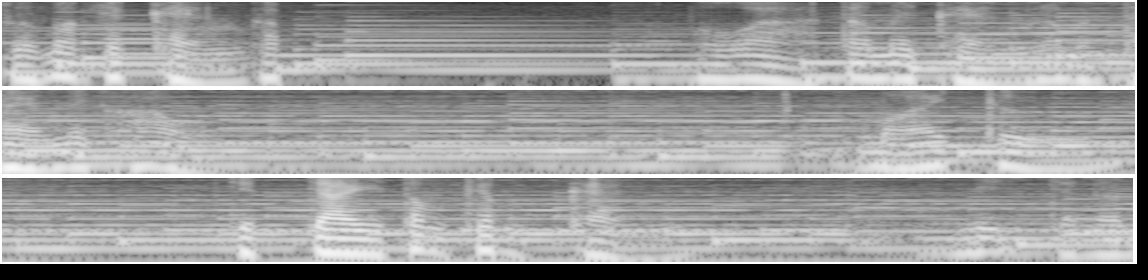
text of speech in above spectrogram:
ส่วนมากจะแข็งครับ เพราะว่าถ้าไม่แข็งแล้วมันแทงไม่เข้า หมายถึงจิตใจต้องเข้มแข็ง มิฉะนั้น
